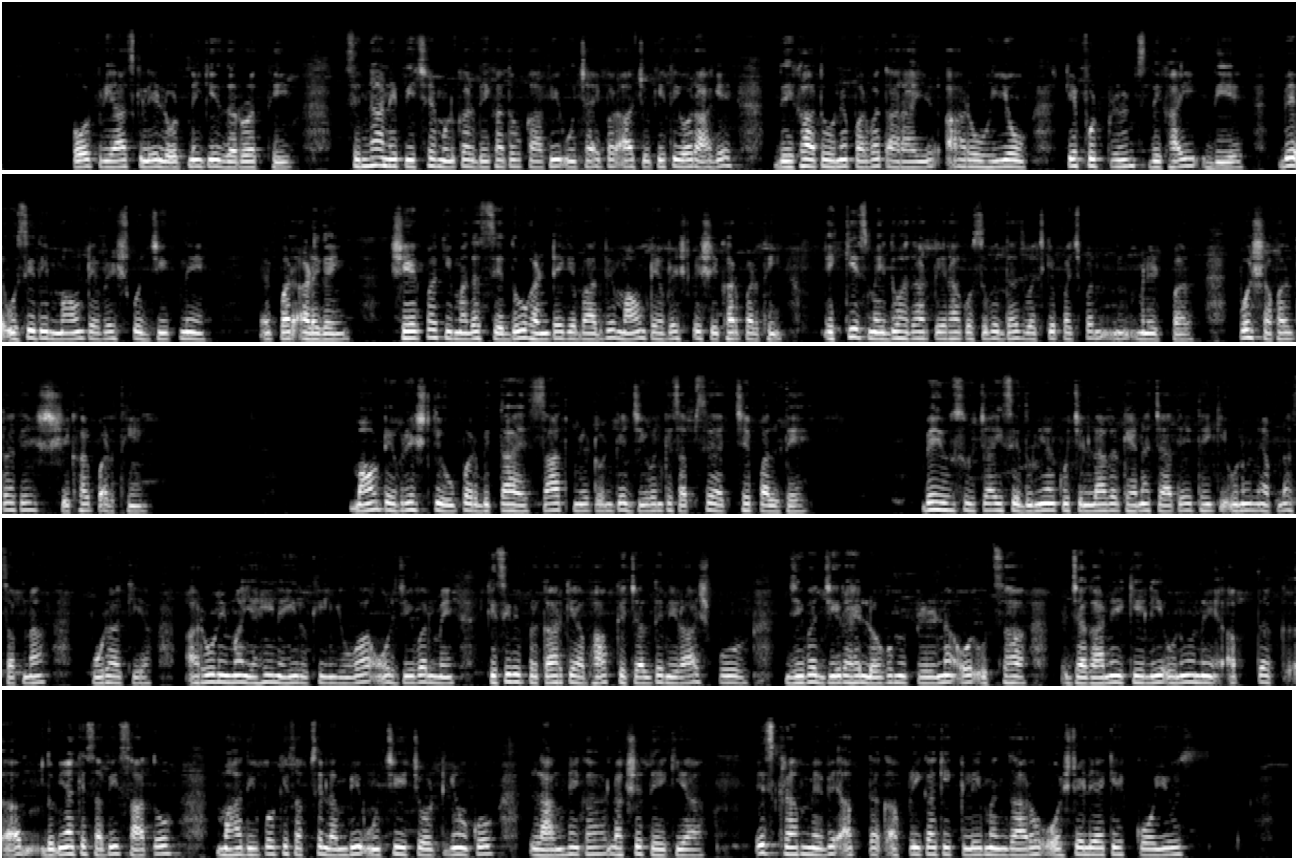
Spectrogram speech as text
और प्रयास के लिए लौटने की ज़रूरत थी। सिन्हा ने पीछे मुड़कर देखा तो काफ़ी ऊंचाई पर आ चुकी थी और आगे देखा तो उन्हें पर्वत आरोहियों के फुटप्रिंट्स दिखाई दिए। वे उसी दिन माउंट एवरेस्ट को जीतने पर अड़ गईं। शेरपा की मदद से दो घंटे के बाद वे माउंट एवरेस्ट के शिखर पर थीं। 21 मई 2013 को सुबह दस बज के पचपन मिनट पर वो सफलता के शिखर पर थीं। माउंट एवरेस्ट के ऊपर बिताए सात मिनट उनके जीवन के सबसे अच्छे पल थे। वे उस ऊंचाई से दुनिया को चिल्लाकर कहना चाहते थे कि उन्होंने अपना सपना पूरा किया। अरुणिमा यहीं नहीं रुकी। युवा और जीवन में किसी भी प्रकार के अभाव के चलते निराशपूर्ण जीवन जी रहे लोगों में प्रेरणा और उत्साह जगाने के लिए उन्होंने अब तक, अब दुनिया के सभी सातों महाद्वीपों की सबसे लंबी ऊँची चोटियों को लांघने का लक्ष्य तय किया। इस क्रम में वे अब तक अफ्रीका की क्लीमंजारो, ऑस्ट्रेलिया के कोयूस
